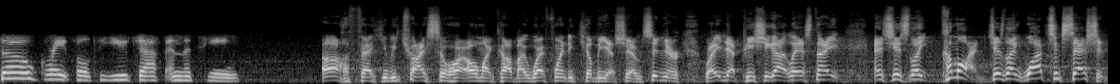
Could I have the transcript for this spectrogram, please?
so grateful to you, Jeff, and the team. Oh, thank you. We try so hard. Oh my God, my wife wanted to kill me yesterday. I'm sitting there writing that piece she got last night, and she's like, "Come on, just like watch Succession."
